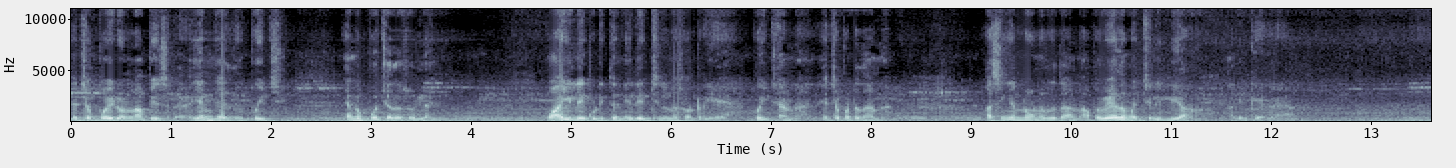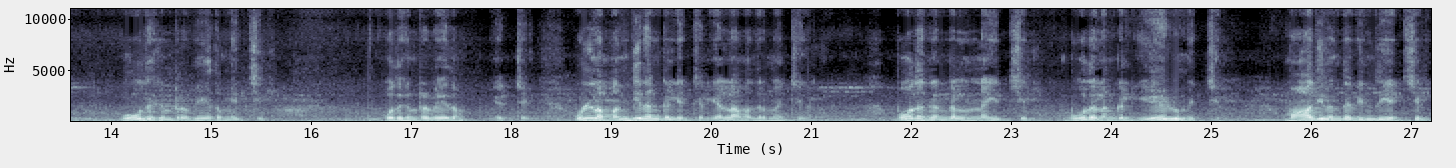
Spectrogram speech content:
எச்ச போயிடும்லாம் பேசுகிற எங்கே இது? போயிடுச்சு. எங்கே போச்சு அதை சொல்லு? வாயிலே குடித்த நீர் எச்சில்னு சொல்கிறியே போயிச்சா என்ன? எச்சப்பட்டு தான் என்ன? அசிங்கன்னு ஒன்று இருக்குதான் அப்போ வேதம் எச்சில் இல்லையா? அப்படின்னு கேட்குறேன். ஓதுகின்ற வேதம் எச்சில். ஓதுகின்ற வேதம் எச்சை. உள்ள மந்திரங்கள் எச்சல். எல்லா மந்திரமும் எச்சில் போதகங்கள் என்ன எச்சில்? பூதலங்கள் ஏழும் எச்சில். மாதிருந்த விந்து எச்சில்.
